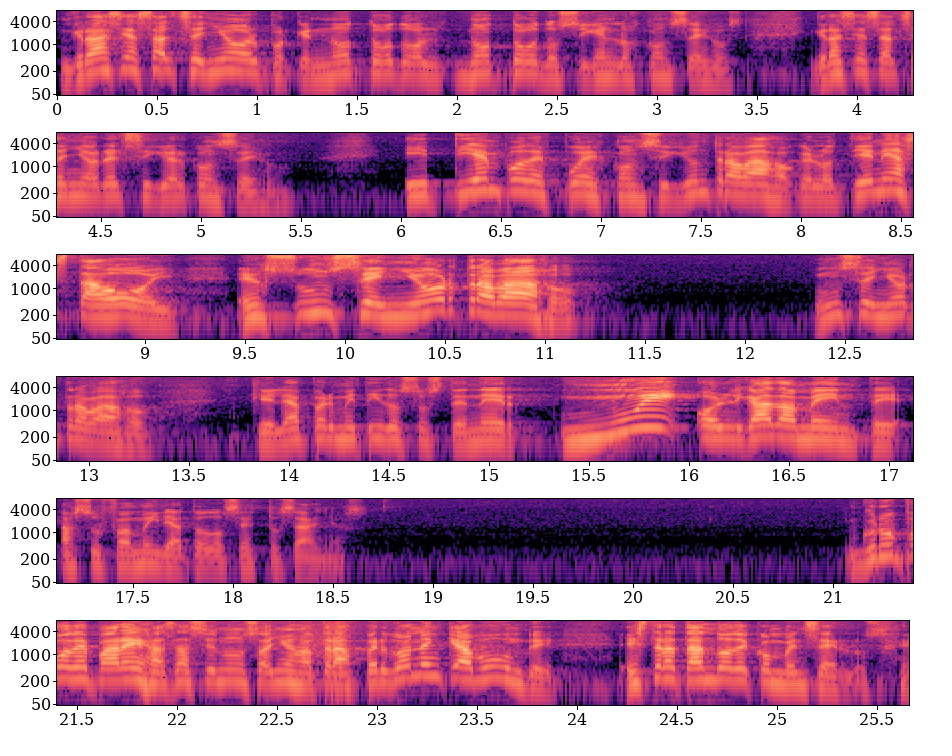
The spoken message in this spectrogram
Gracias al Señor, porque no todos, no todos siguen los consejos. Gracias al Señor, Él siguió el consejo. Y tiempo después consiguió un trabajo que lo tiene hasta hoy. Es un señor trabajo, un señor trabajo que le ha permitido sostener muy holgadamente a su familia todos estos años grupo de parejas hace unos años atrás, perdonen que abunde, es tratando de convencerlos.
